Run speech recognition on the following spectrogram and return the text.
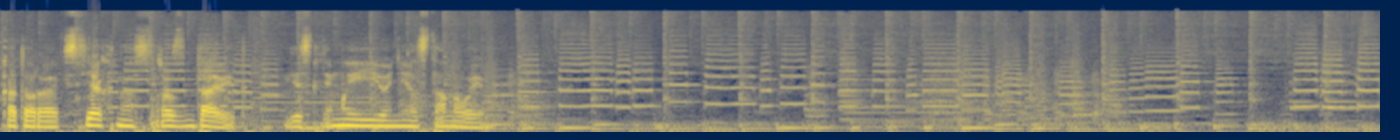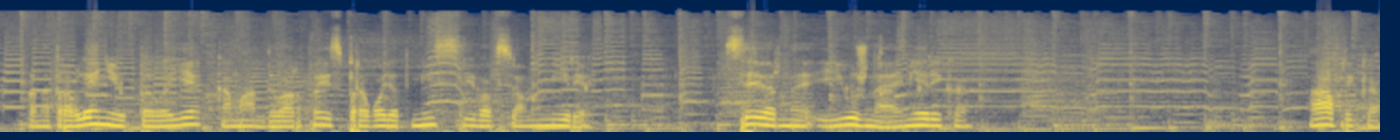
которая всех нас раздавит, если мы ее не остановим. По направлению PvE команды Warface проводят миссии во всем мире. Северная и Южная Америка, Африка,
